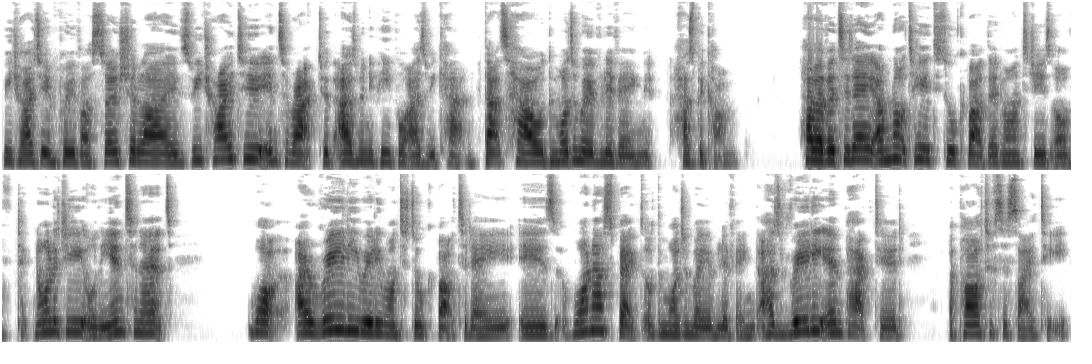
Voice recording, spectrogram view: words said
We try to improve our social lives. We try to interact with as many people as we can. That's how the modern way of living has become. However, today I'm not here to talk about the advantages of technology or the internet. What I really, really want to talk about today is one aspect of the modern way of living that has really impacted a part of society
